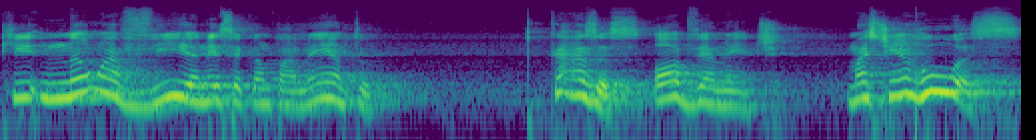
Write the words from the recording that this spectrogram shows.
que não havia nesse acampamento casas, obviamente, mas tinha ruas.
